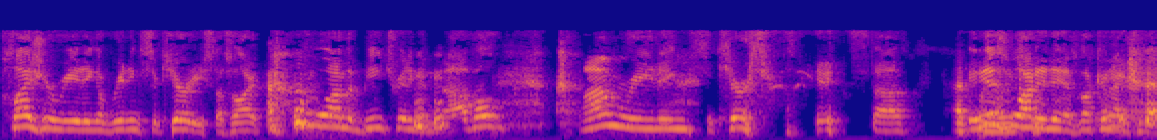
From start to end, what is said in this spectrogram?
pleasure reading of reading security stuff. So like people on the beach reading a novel, I'm reading security related stuff. That's It is amazing. what it is. What can I do?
